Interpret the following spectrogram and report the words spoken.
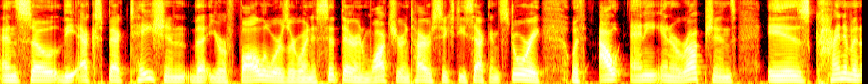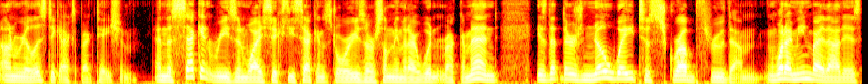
And so the expectation that your followers are going to sit there and watch your entire 60 second story without any interruptions is kind of an unrealistic expectation. And the second reason why 60 second stories are something that I wouldn't recommend is that there's no way to scrub through them. And what I mean by that is,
